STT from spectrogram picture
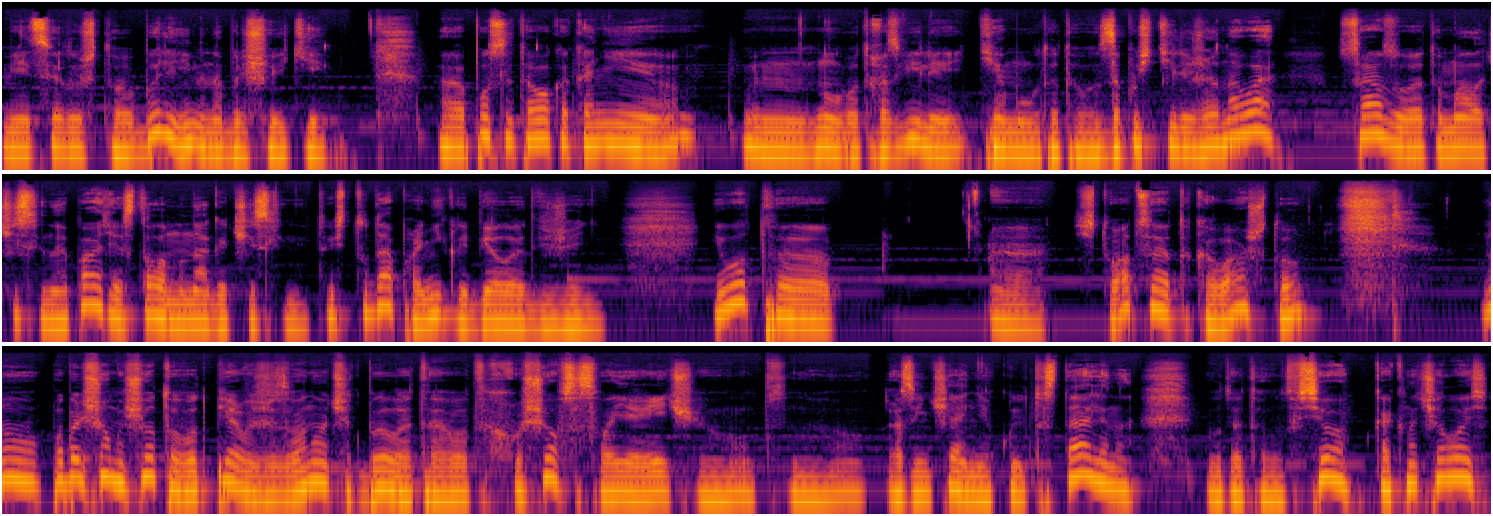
имеется в виду, что были именно большевики. Э, после того, как они ну вот развили тему вот этого, запустили жернова, сразу эта малочисленная партия стала многочисленной. То есть туда проникли белое движение. И вот э, э, ситуация такова, что ну, по большому счету, вот первый же звоночек был, это вот Хрущев со своей речью, вот, э, развенчание культа Сталина, вот это вот все, как началось,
